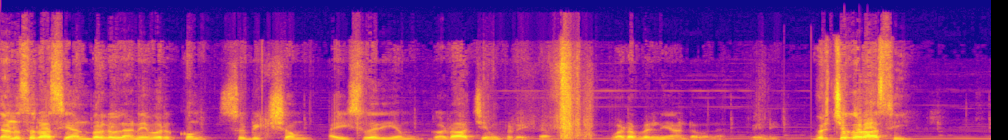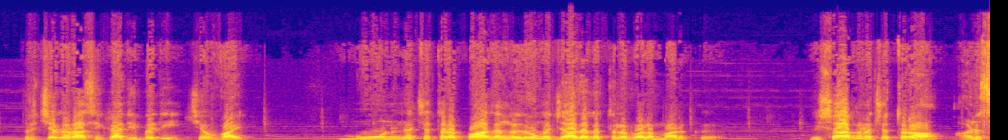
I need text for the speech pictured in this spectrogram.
தனுசு ராசி அன்பர்கள் அனைவருக்கும் சுபிக்ஷம் ஐஸ்வர்யம் கடாட்சியம் கிடைக்க வடபழனி ஆண்டவனை வேண்டி. விருச்சக ராசி விருச்சக ராசிக்கு அதிபதி செவ்வாய். மூணு நட்சத்திர பாதங்கள் உங்கள் ஜாதகத்தில் பலமாக இருக்குது விசாக நட்சத்திரம் அனுச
